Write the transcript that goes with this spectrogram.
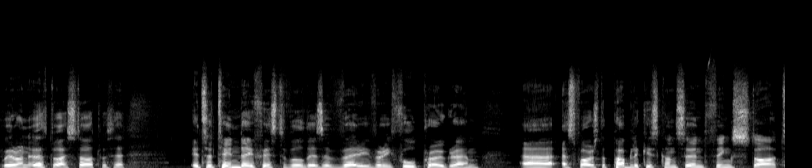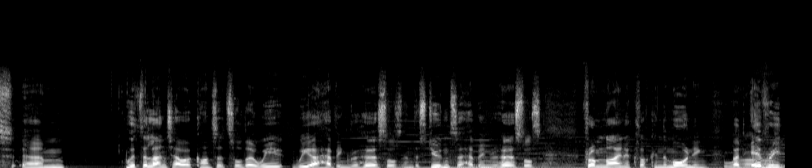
where on earth do I start with that? It's a 10-day festival. There's a very, very full program. Uh, as far as the public is concerned, things start um, with the lunch hour concerts, although we, we are having rehearsals and the students are having rehearsals from 9 o'clock in the morning. But every,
